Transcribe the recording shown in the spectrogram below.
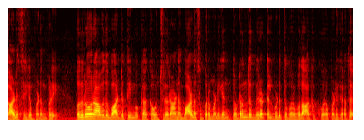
காலி செய்யப்படும்படி பதினோராவது வார்டு திமுக கவுன்சிலரான பாலசுப்பிரமணியன் தொடர்ந்து மிரட்டல் விடுத்து வருவதாக கூறப்படுகிறது.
